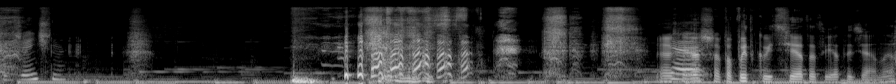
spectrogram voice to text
как женщина. Э, Хорошо, попытка уйти от ответа, Диана.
